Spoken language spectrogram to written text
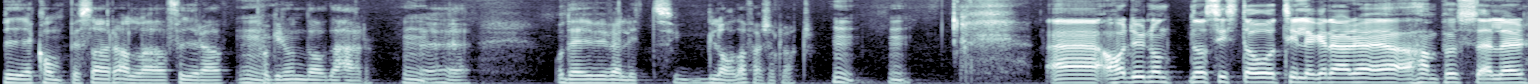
vi är kompisar alla fyra mm. på grund av det här. Mm. Eh, och det är vi väldigt glada för såklart. Mm. Uh, har du något, något sista att tillägga där Hampus? Eller?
